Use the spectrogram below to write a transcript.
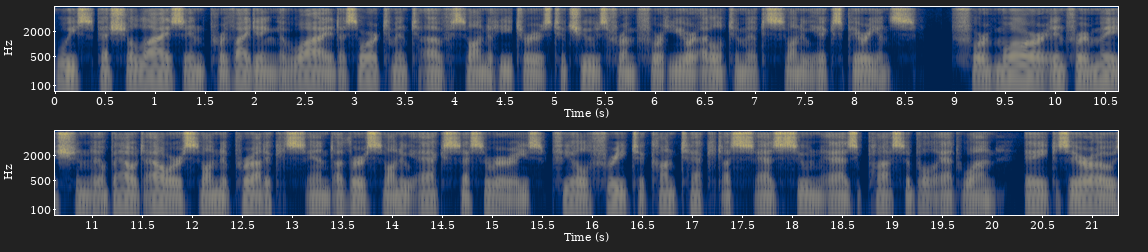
We specialize in providing a wide assortment of sauna heaters to choose from for your ultimate sauna experience. For more information about our sauna products and other sauna accessories, feel free to contact us as soon as possible at 1 800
